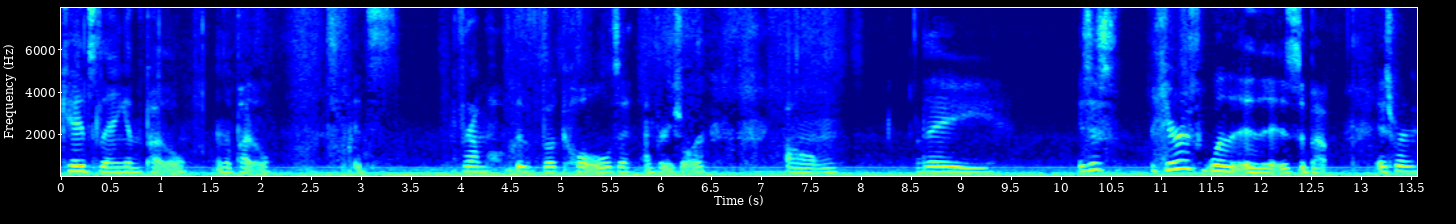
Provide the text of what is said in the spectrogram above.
Kids laying in the puddle in the puddle. It's from the book Holes, I'm pretty sure. Um, they, it's just, here's what it is about. It's where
